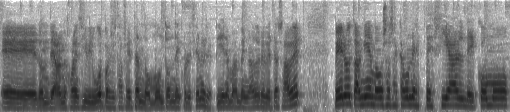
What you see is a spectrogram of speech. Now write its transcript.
Eh, donde a lo mejor en Civil War pues está afectando un montón de colecciones, Spider-Man, Vengadores, vete a saber pero también vamos a sacar un especial de cómo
